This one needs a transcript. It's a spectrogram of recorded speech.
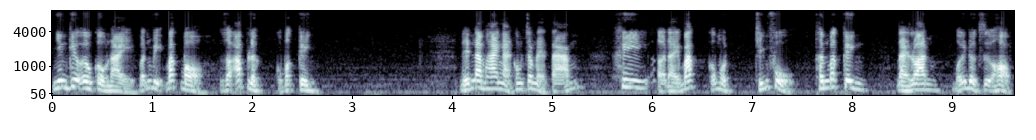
nhưng yêu cầu này vẫn bị bác bỏ do áp lực của Bắc Kinh. Đến năm 2008, khi ở Đài Bắc có một chính phủ thân Bắc Kinh, Đài Loan mới được dự họp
